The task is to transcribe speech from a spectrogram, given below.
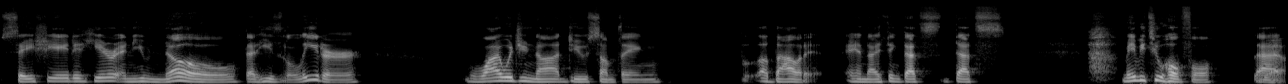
satiated here and you know that he's the leader why would you not do something about it and i think that's that's maybe too hopeful that yeah,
